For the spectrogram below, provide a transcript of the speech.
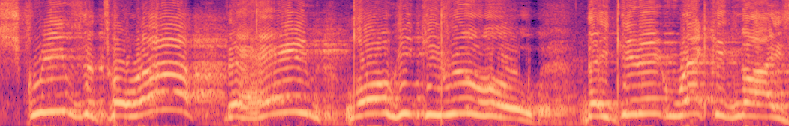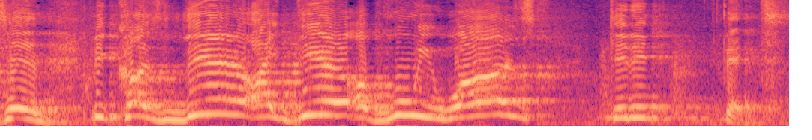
screams the Torah, the Haim, lo hikiruhu. They didn't recognize him because their idea of who he was didn't fit.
